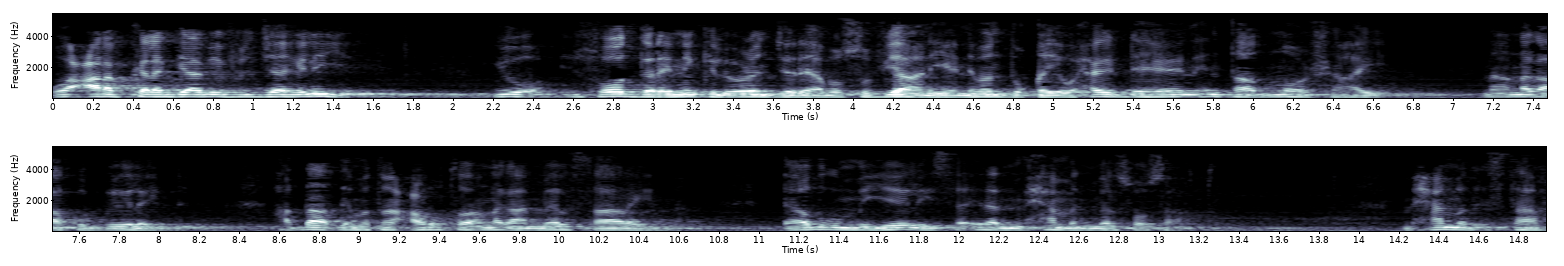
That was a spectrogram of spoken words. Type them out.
oo carab kala gaabiyey fi ljaahiliya yuu soo diray ninkii la odhan jiray abu iyo niman duqeeye waxay dhaheen intaad nooshahay na annagaa ku beelayna. Haddaad dhimatana carruurtaada annagaa meel saarayna. Ee adigu ma yeelaysaa inaad maxamed meel soo saarto. Maxamed istaaf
